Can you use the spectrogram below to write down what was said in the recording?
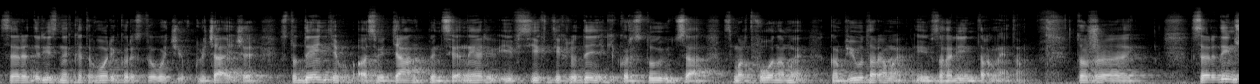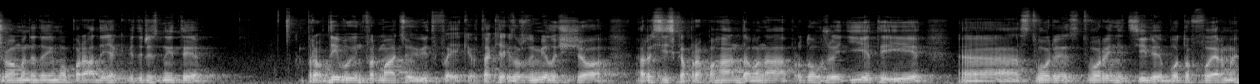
серед різних категорій користувачів, включаючи студентів, освітян, пенсіонерів і всіх тих людей, які користуються смартфонами, комп'ютерами і взагалі інтернетом. Тож, е, серед іншого, ми надаємо поради, як відрізнити. Правдиву інформацію від фейків, так як зрозуміло, що російська пропаганда вона продовжує діяти і е, створені, створені цілі ботоферми.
